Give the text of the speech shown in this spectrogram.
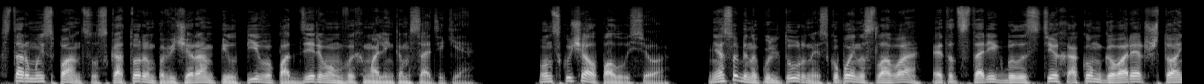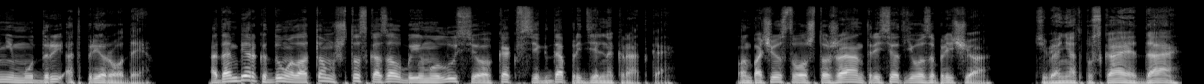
старому испанцу, с которым по вечерам пил пиво под деревом в их маленьком садике. Он скучал по Лусио. Не особенно культурный, скупой на слова, этот старик был из тех, о ком говорят, что они мудры от природы. Адамберг думал о том, что сказал бы ему Лусио, как всегда, предельно кратко. Он почувствовал, что Жан трясет его за плечо. «Тебя не отпускает, да?»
